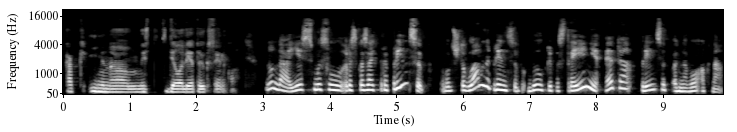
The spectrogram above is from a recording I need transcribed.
как именно мы сделали эту Excel. Ну да, есть смысл рассказать про принцип. Вот что главный принцип был при построении – это принцип одного окна.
